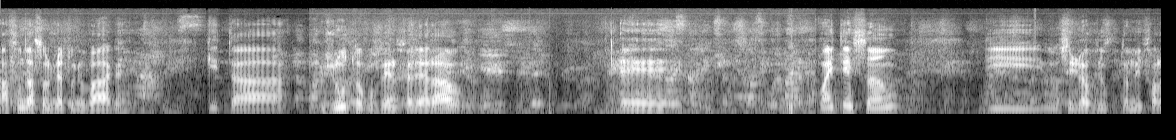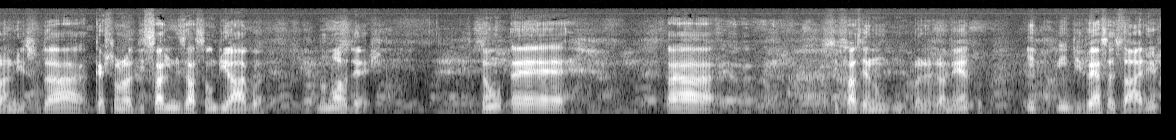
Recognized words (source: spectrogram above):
a Fundação Getúlio Vargas que está junto ao governo federal é, com a intenção de, você já ouviu também falar nisso, da questão da dessalinização de água no Nordeste. Então, está é, tá, se fazendo um, planejamento em, em, diversas áreas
